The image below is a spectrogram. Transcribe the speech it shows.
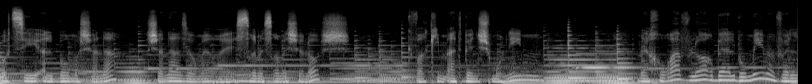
הוציא אלבום השנה, השנה זה אומר אה, 2023, כבר כמעט בן 80. מאחוריו לא הרבה אלבומים, אבל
